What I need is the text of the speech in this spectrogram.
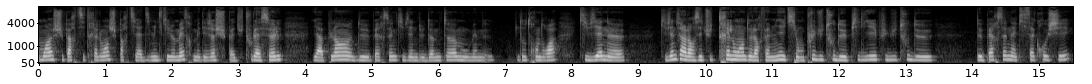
moi je suis partie très loin, je suis partie à 10 000 km, mais déjà je suis pas du tout la seule. Il y a plein de personnes qui viennent de Dom-Tom ou même d'autres endroits qui viennent, euh, qui viennent faire leurs études très loin de leur famille et qui ont plus du tout de piliers, plus du tout de, de personnes à qui s'accrocher.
